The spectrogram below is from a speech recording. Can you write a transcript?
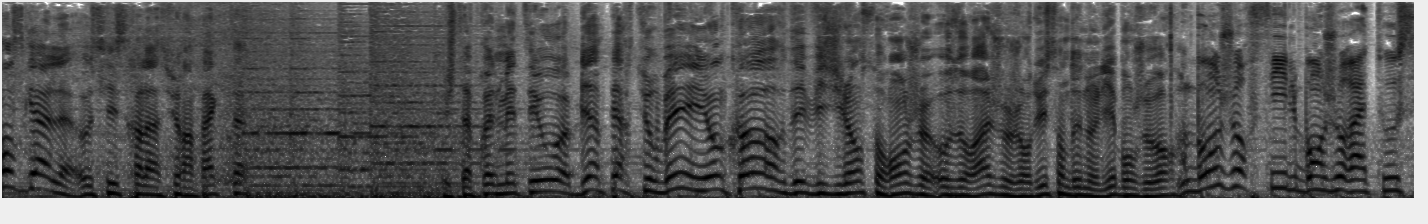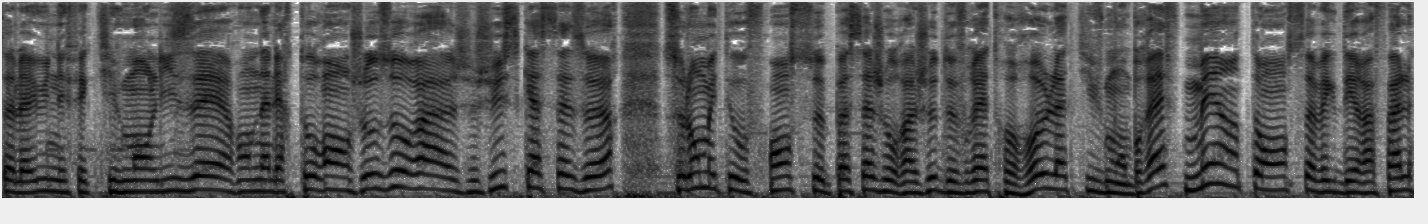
France Gall aussi sera là sur Impact. Juste après une météo bien perturbée et encore des vigilances oranges aux orages aujourd'hui. Sandrine Ollier, bonjour. Bonjour Phil, bonjour à tous. À la une, effectivement, l'Isère en alerte orange aux orages jusqu'à 16 heures. Selon Météo France, ce passage orageux devrait être relativement bref mais intense avec des rafales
